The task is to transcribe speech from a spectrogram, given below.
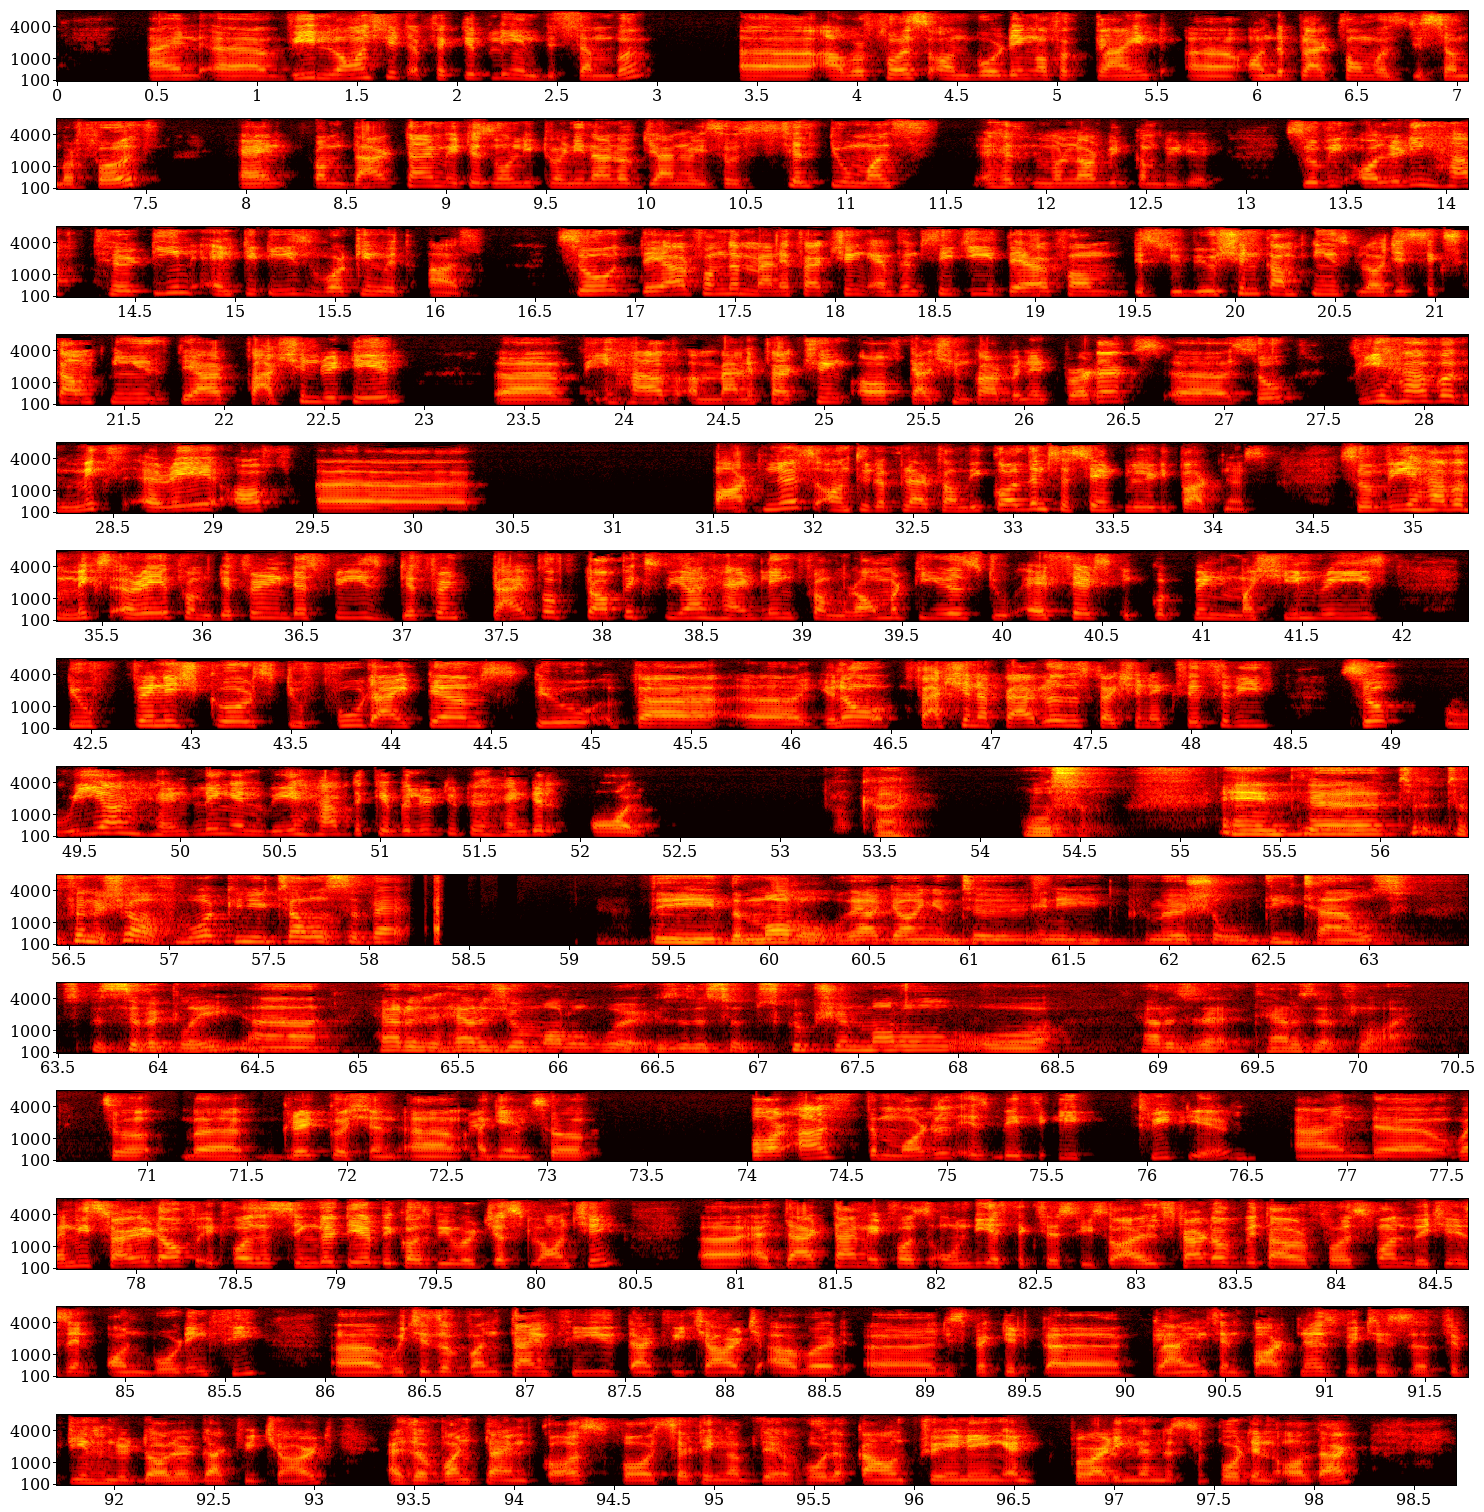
and uh, we launched it effectively in December. Uh, our first onboarding of a client uh, on the platform was December 1st. And from that time, it is only 29 of January. So still two months has not been completed. So we already have 13 entities working with us. So they are from the manufacturing FMCG, they are from distribution companies, logistics companies, they are fashion retail. Uh, we have a manufacturing of calcium carbonate products. Uh, so we have a mixed array of uh, partners onto the platform. We call them sustainability partners. So we have a mixed array from different industries, different type of topics we are handling from raw materials to assets, equipment, machineries, to finished goods, to food items, to uh, uh, you know fashion apparel, fashion accessories. So we are handling and we have the capability to handle all. Okay, awesome. And uh, to, to finish off, what can you tell us about the the model without going into any commercial details specifically? Uh, how does how does your model work? Is it a subscription model or how does that how does that fly? So uh, great question uh, again. So for us, the model is basically three tier. And uh, when we started off, it was a single tier because we were just launching. Uh, at that time, it was only a success fee. So I'll start off with our first one, which is an onboarding fee, uh, which is a one-time fee that we charge our uh, respected clients and partners, which is a $1,500 that we charge as a one-time cost for setting up their whole account, training, and providing them the support and all that.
